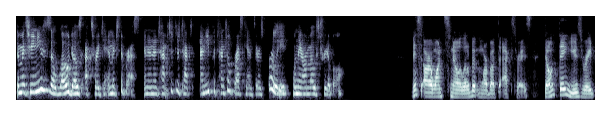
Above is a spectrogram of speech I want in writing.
The machine uses a low dose x ray to image the breast in an attempt to detect any potential breast cancers early when they are most treatable. Miss R wants to know a little bit more about the x rays. Don't they use rate?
